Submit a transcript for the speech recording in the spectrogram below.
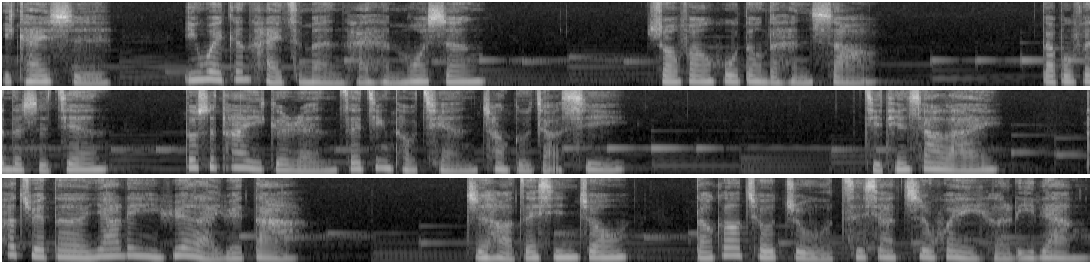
一开始，因为跟孩子们还很陌生，双方互动的很少。大部分的时间都是他一个人在镜头前唱独角戏。几天下来，他觉得压力越来越大，只好在心中祷告求主赐下智慧和力量。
